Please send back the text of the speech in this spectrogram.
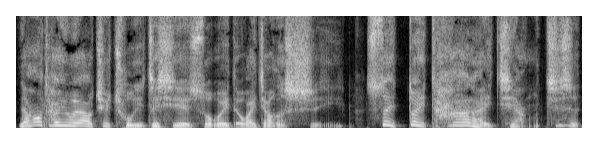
然后他又要去处理这些所谓的外交的事宜，所以对他来讲，其实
